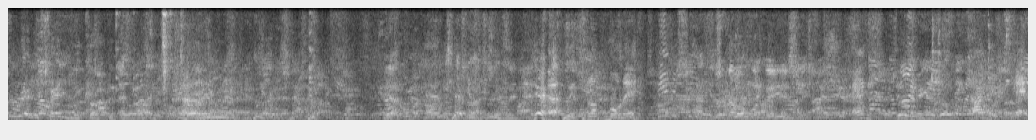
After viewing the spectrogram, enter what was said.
a really friendly comfortable, right? And with him. Yeah, with front money. And still living in his own tiny flat,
